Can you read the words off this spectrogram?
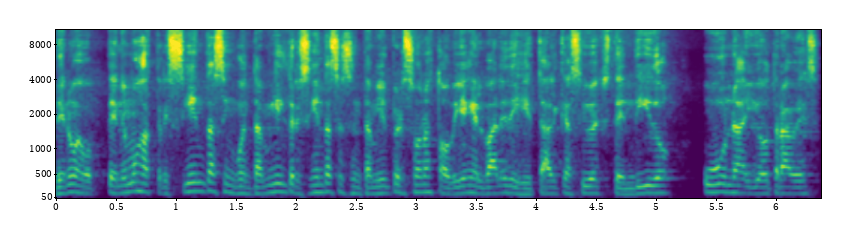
de nuevo, tenemos a 350 mil, 360 mil personas todavía en el Vale Digital que ha sido extendido una y otra vez.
